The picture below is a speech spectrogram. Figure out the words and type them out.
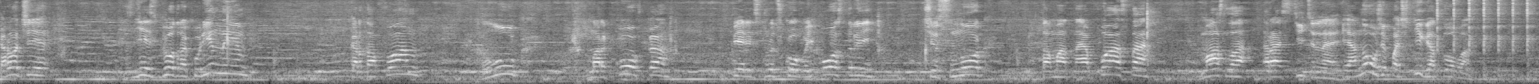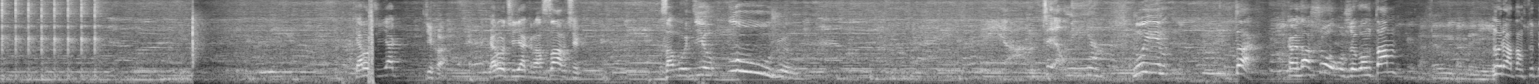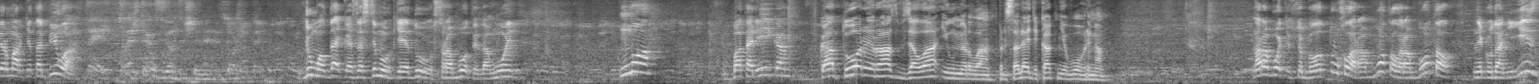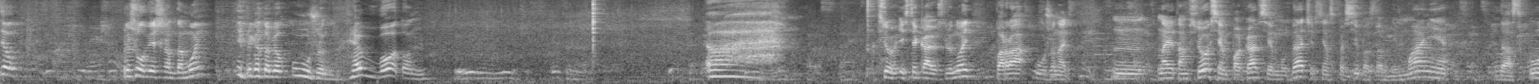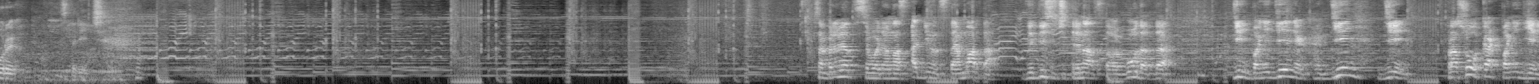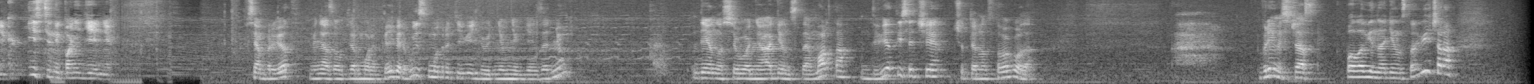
Короче, здесь бедра куриные, картофан, лук, морковка, перец стручковый острый, чеснок, томатная паста, масло растительное. И оно уже почти готово. Короче, я... Тихо. Короче, я красавчик. Замутил ужин. Tell me. Ну и... Так, когда шел уже вон там, ну рядом супермаркета Билла, Думал, дай-ка я засниму, как я иду с работы домой. Но батарейка в который раз взяла и умерла. Представляете, как не вовремя. На работе все было тухло, работал, работал, никуда не ездил. Пришел вечером домой и приготовил ужин. Э, Вот он. Все, истекаю слюной, пора ужинать. На этом все. Всем пока, всем удачи, всем спасибо за внимание. До скорых встреч. Всем привет! Сегодня у нас 11 марта 2013 года, да. День понедельник, день, день. Прошел как понедельник, истинный понедельник. Всем привет, меня зовут Ермоленко Игорь, вы смотрите видео «Дневник день за днем». День у нас сегодня 11 марта 2014 года. Время сейчас половина 11 вечера.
